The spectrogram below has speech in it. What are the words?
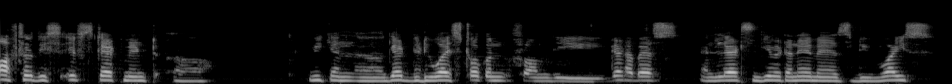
after this if statement uh, we can uh, get the device token from the database and let's give it a name as device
